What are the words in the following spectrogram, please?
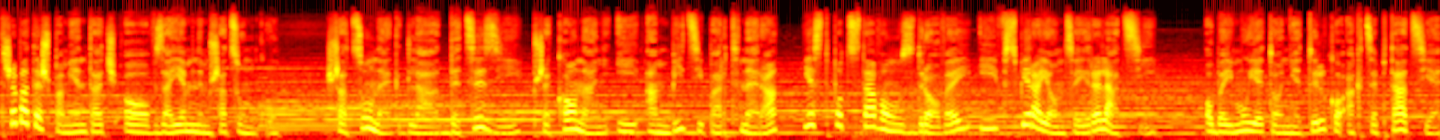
Trzeba też pamiętać o wzajemnym szacunku. Szacunek dla decyzji, przekonań i ambicji partnera jest podstawą zdrowej i wspierającej relacji. Obejmuje to nie tylko akceptację,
